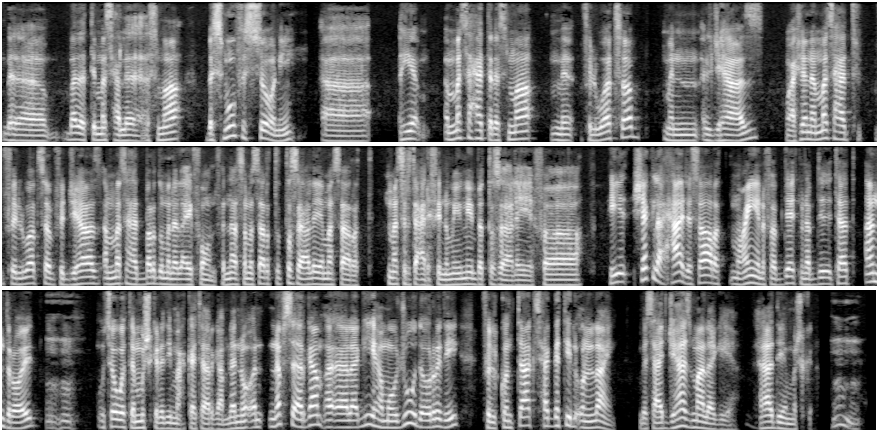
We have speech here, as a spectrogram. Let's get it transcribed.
بدأت تمسح الأسماء بس مو في السوني آه هي مسحت الأسماء في الواتساب من الجهاز وعشان مسحت في الواتساب في الجهاز مسحت برضو من الآيفون فالناس لما صارت تتصل علي ما صارت ما صرت أعرف إنه مين مين بيتصل علي فهي شكلها حاجة صارت معينة في update من update ات اندرويد. وسوت المشكلة دي مع حكاية أرقام لأنه نفس ارقام ألاقيها موجودة already في ال contacts حقتي الاونلاين بس على الجهاز ما ألاقيها. هذه المشكلة.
